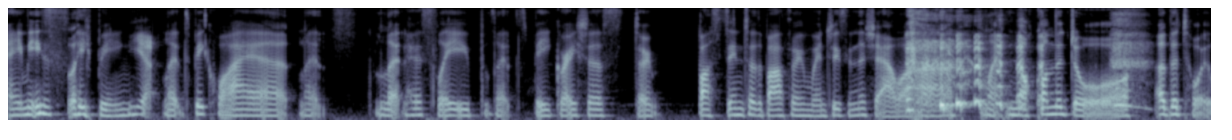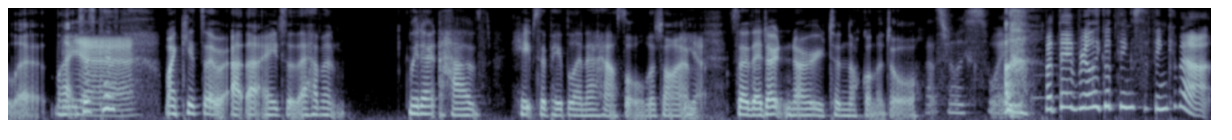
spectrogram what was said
Amy is sleeping. Yeah. Let's be quiet. Let's let her sleep. Let's be gracious. Don't bust into the bathroom when she's in the shower. like knock on the door of the toilet. Like just because my kids are at that age that they haven't we don't have heaps of people in our house all the time. Yeah. So they don't know to knock on the door. That's really sweet. but they're really good things to think about.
